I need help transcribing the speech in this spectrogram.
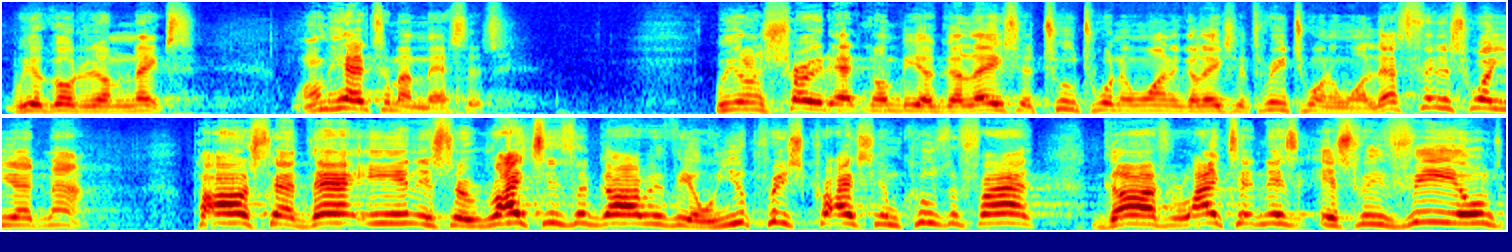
We'll go to them next. I'm headed to my message. We're going to show you that going to be a Galatians 2.21 and Galatians 3.21. Let's finish where you're at now. Paul said, therein is the righteousness of God revealed. When you preach Christ, Him crucified, God's righteousness is revealed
